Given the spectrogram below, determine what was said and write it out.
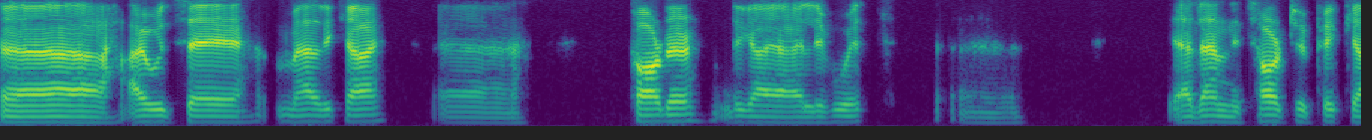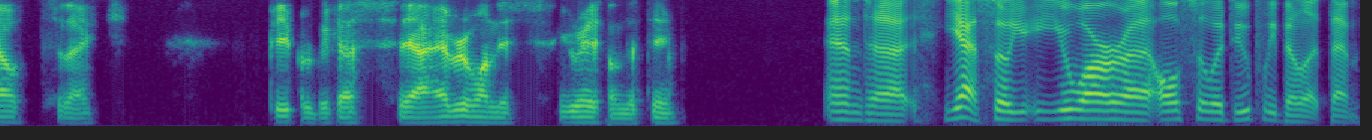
Uh I would say Malachi, uh Carter, the guy I live with. Uh, yeah, then it's hard to pick out like people because yeah, everyone is great on the team. And uh, yeah, so you are uh, also a Dupli billet then.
